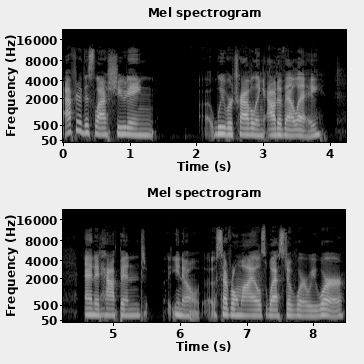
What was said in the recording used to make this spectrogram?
after this last shooting uh, we were traveling out of LA and it happened you know several miles west of where we were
